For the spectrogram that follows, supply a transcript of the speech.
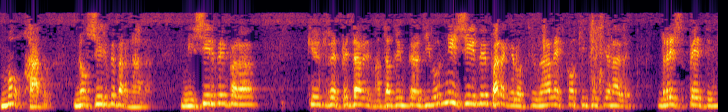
mojado, no sirve para nada, ni sirve para que respetar el mandato imperativo, ni sirve para que los tribunales constitucionales respeten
